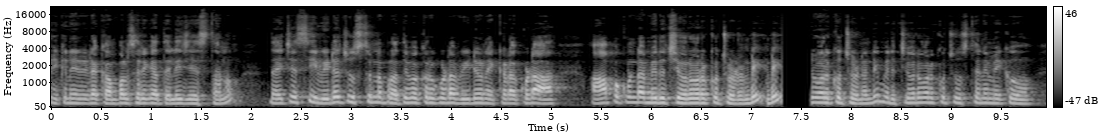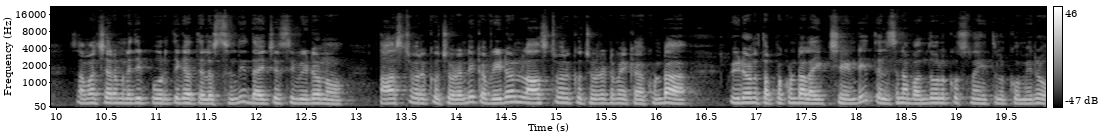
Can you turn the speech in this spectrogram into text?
మీకు నేను ఇక్కడ కంపల్సరీగా తెలియజేస్తాను. దయచేసి ఈ వీడియో చూస్తున్న ప్రతి ఒక్కరు కూడా వీడియోని ఎక్కడా కూడా ఆపకుండా మీరు చివరి వరకు చూడండి. చివరి వరకు చూడండి. మీరు చివరి వరకు చూస్తేనే మీకు సమాచారం అనేది పూర్తిగా తెలుస్తుంది. దయచేసి వీడియోను లాస్ట్ వరకు చూడండి. ఇక వీడియోను లాస్ట్ వరకు చూడటమే కాకుండా వీడియోను తప్పకుండా లైక్ చేయండి. తెలిసిన బంధువులకు స్నేహితులకు మీరు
